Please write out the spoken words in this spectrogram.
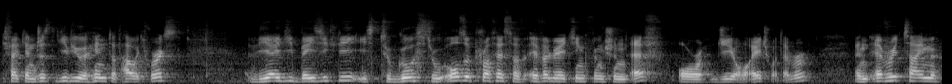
if I can just give you a hint of how it works, the idea basically is to go through all the process of evaluating function f, or g or h, whatever, and every time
